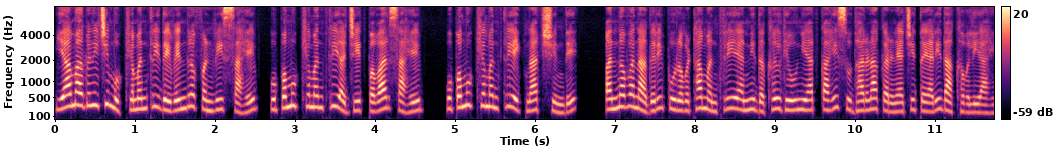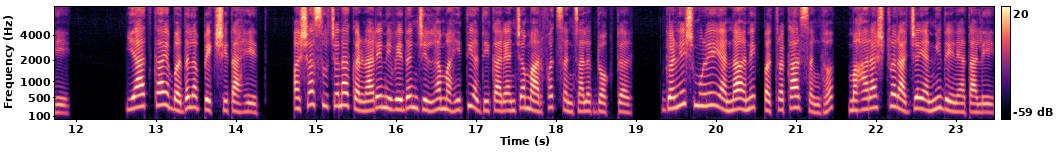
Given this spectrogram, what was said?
या मागणीची मुख्यमंत्री देवेंद्र फडणवीस साहेब उपमुख्यमंत्री अजित पवार साहेब उपमुख्यमंत्री एकनाथ शिंदे अन्न व नागरी पुरवठा मंत्री यांनी दखल घेऊन यात काही सुधारणा करण्याची तयारी दाखवली आहे. यात काय बदल अपेक्षित आहेत? अशा सूचना करणारे निवेदन जिल्हा माहिती अधिकाऱ्यांच्या मार्फत संचालक डॉक्टर गणेश मुळे यांना अनेक पत्रकार संघ महाराष्ट्र राज्य यांनी देण्यात आले.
